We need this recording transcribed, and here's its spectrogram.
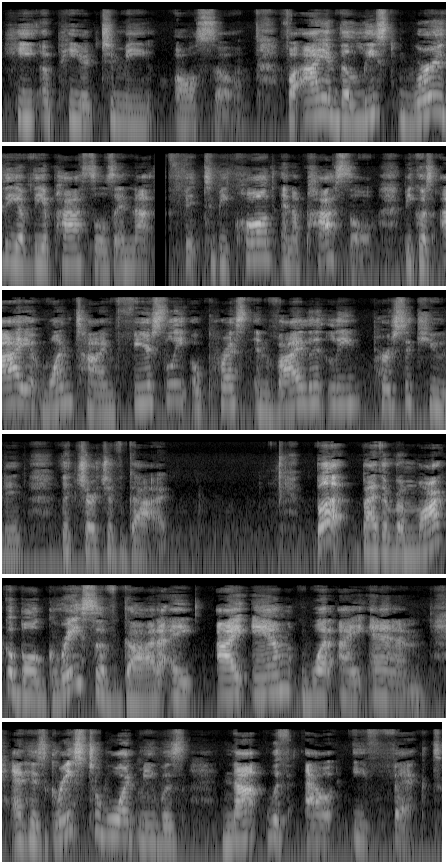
he appeared to me also. For I am the least worthy of the apostles and not fit to be called an apostle, because I at one time fiercely oppressed and violently persecuted the church of God. But by the remarkable grace of God, I, I am what I am, and his grace toward me was not without effect.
